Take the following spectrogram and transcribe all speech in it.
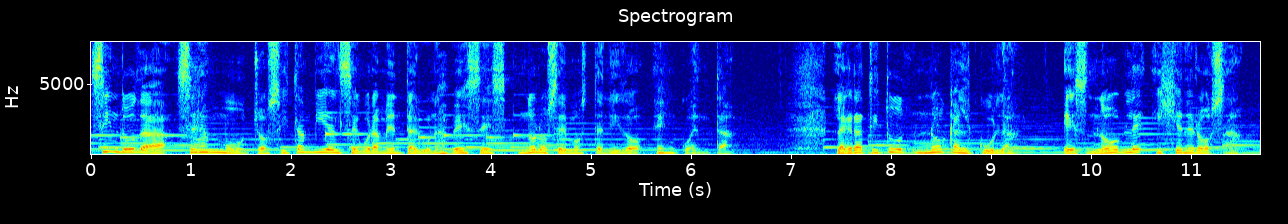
Sin duda serán muchos y también seguramente algunas veces no los hemos tenido en cuenta. La gratitud no calcula, es noble y generosa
